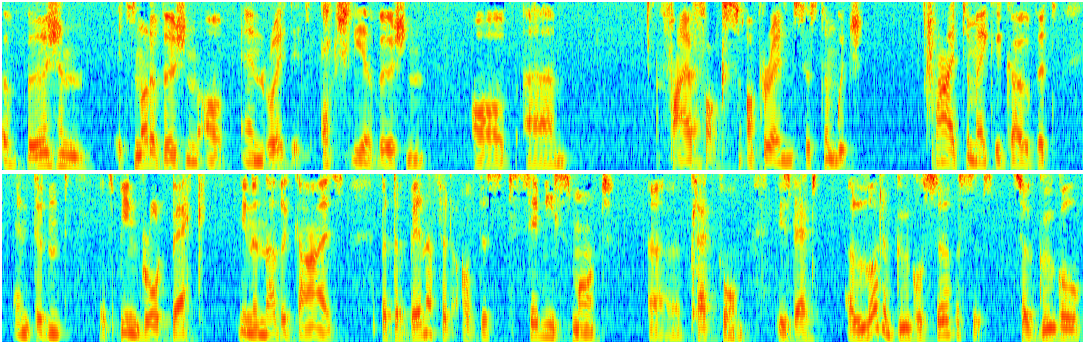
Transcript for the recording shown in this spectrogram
a version, it's not a version of Android, it's actually a version of um, Firefox operating system, which tried to make a go of it and didn't. It's been brought back in another guise. But the benefit of this semi-smart uh, platform is that a lot of Google services, so Google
